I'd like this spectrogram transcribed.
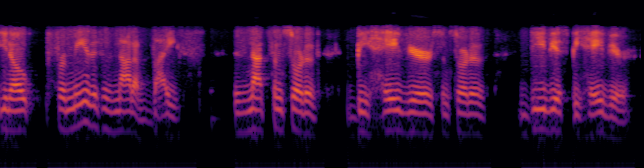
you know, for me, this is not a vice. This is not some sort of behavior, some sort of devious behavior.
